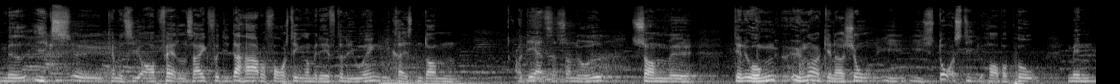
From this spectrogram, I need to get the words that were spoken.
med X, øh, kan man sige, opfattelser, ikke? fordi der har du forestillinger om et efterliv ikke? i kristendommen. Og det er altså så noget, som øh, den unge, yngre generation i, i stor stil hopper på, men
